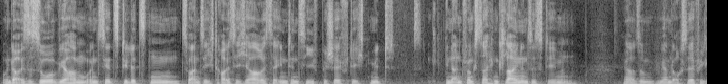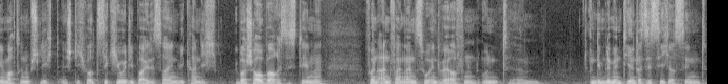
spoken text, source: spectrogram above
Und da ist es so, wir haben uns jetzt die letzten 20, 30 Jahre sehr intensiv beschäftigt mit in Anführungszeichen kleinen Systemen. Ja, also wir haben auch sehr viel gemacht unter dem Stichwort Security by Design. Wie kann ich überschaubare Systeme von Anfang an so entwerfen und, ähm, und implementieren, dass sie sicher sind?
